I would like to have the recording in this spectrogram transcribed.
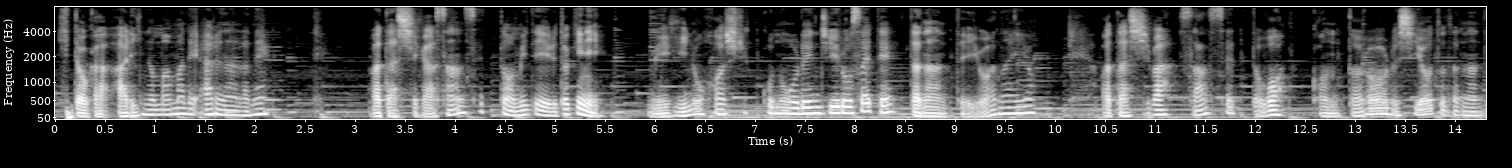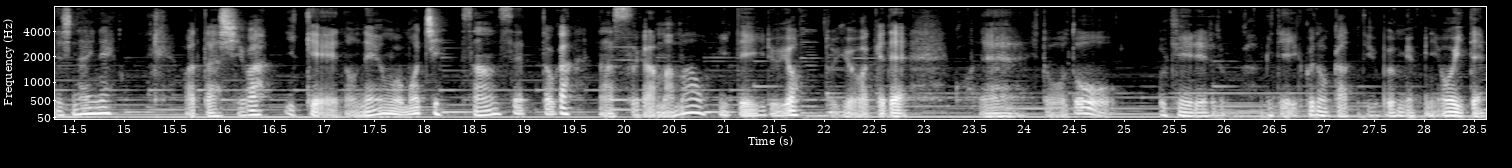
人がありのままであるならね。私がサンセットを見ている時に右の端っこのオレンジ色を押さえてだなんて言わないよ。私はサンセットをコントロールしようとだなんてしないね。私は異形の念を持ちサンセットがなすがままを見ているよ。というわけでこうね人をどう受け入れるのか見ていくのかっていう文脈において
